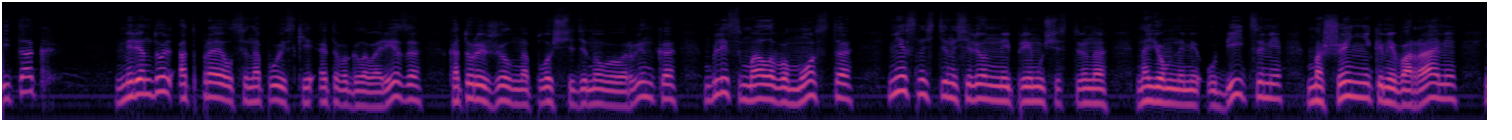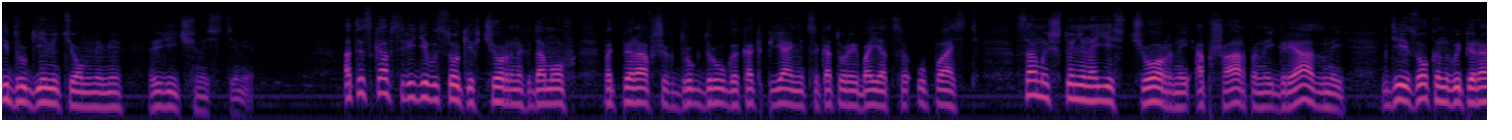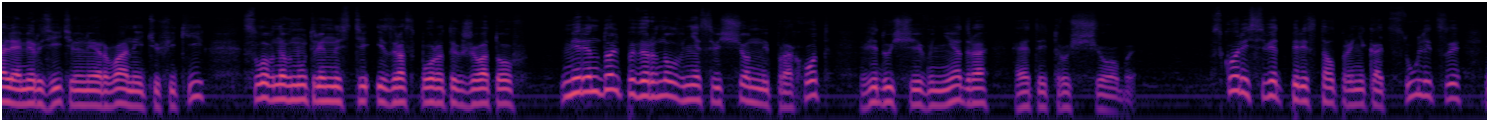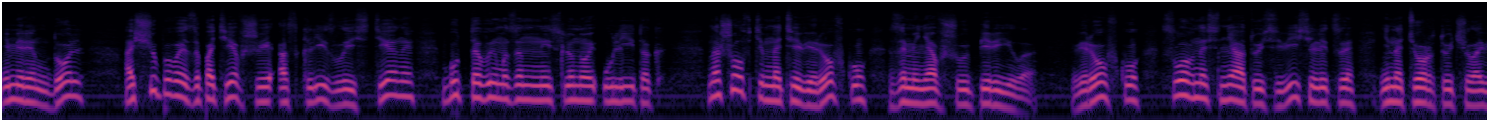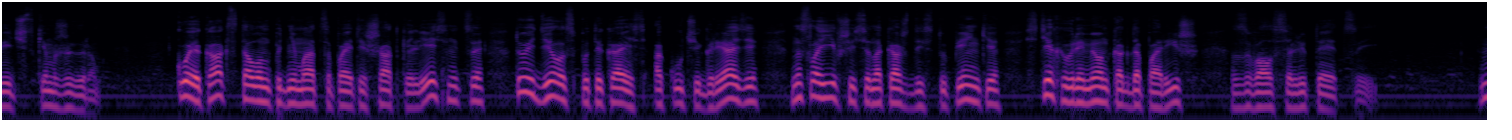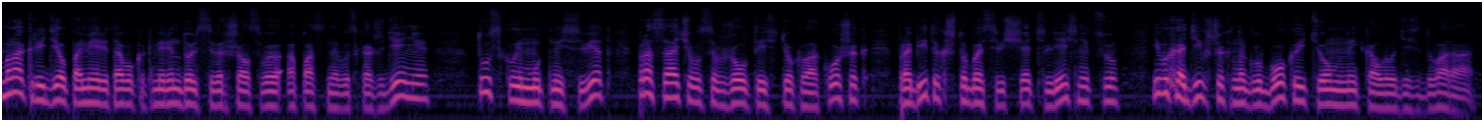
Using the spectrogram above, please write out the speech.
Итак, Мерендоль отправился на поиски этого головореза, который жил на площади Нового рынка, близ Малого моста, местности, населенной преимущественно наемными убийцами, мошенниками, ворами и другими темными личностями. Отыскав среди высоких черных домов, подпиравших друг друга, как пьяницы, которые боятся упасть, самый что ни на есть черный, обшарпанный, грязный, где из окон выпирали омерзительные рваные тюфяки, словно внутренности из распоротых животов, Мерендоль повернул в несвященный проход, ведущий в недра этой трущобы. Вскоре свет перестал проникать с улицы, и Мерендоль, ощупывая запотевшие осклизлые стены, будто вымазанные слюной улиток, нашел в темноте веревку, заменявшую перила. Веревку, словно снятую с виселицы и натертую человеческим жиром. Кое-как стал он подниматься по этой шаткой лестнице, то и дело спотыкаясь о куче грязи, наслоившейся на каждой ступеньке с тех времен, когда Париж звался Лютецией. Мрак редел по мере того, как Мерендоль совершал свое опасное восхождение. Тусклый мутный свет просачивался в желтые стекла окошек, пробитых, чтобы освещать лестницу, и выходивших на глубокий темный колодец двора.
